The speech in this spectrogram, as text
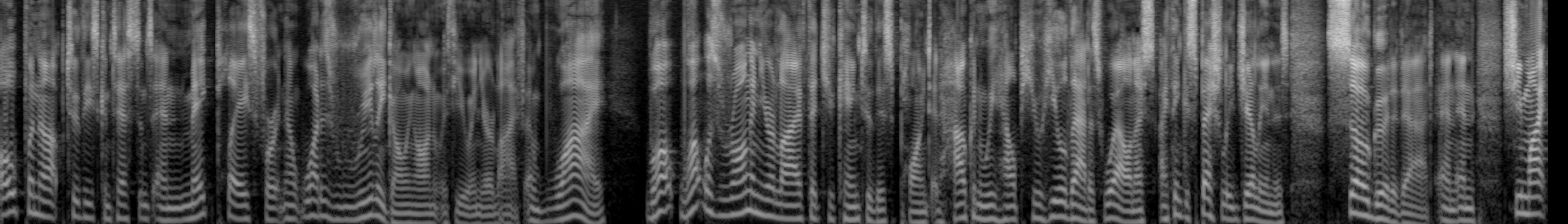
open up to these contestants and make place for it. now what is really going on with you in your life and why what what was wrong in your life that you came to this point and how can we help you heal that as well and I, I think especially Jillian is so good at that and and she might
